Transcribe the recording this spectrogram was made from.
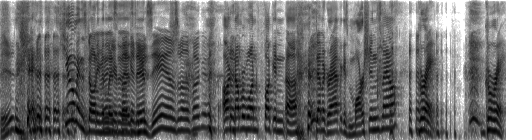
bitch. Humans don't even We're in your listen to fucking this, dude. museums, motherfucker. Our number one fucking uh, demographic is Martians now. Great, great.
